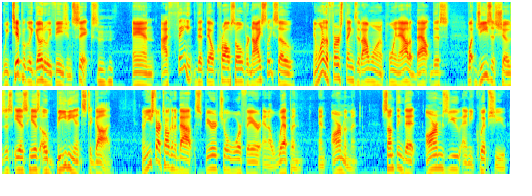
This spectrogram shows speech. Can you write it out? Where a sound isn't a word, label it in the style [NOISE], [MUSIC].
We typically go to Ephesians 6. Mm-hmm. And I think that they'll cross over nicely. So, and one of the first things that I want to point out about this, what Jesus shows us, is his obedience to God. When you start talking about spiritual warfare and a weapon, an armament, something that arms you and equips you,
